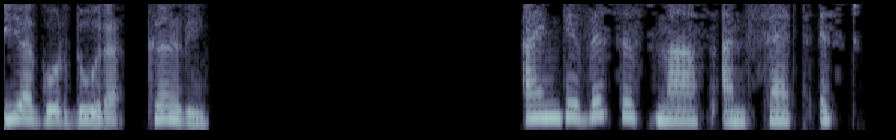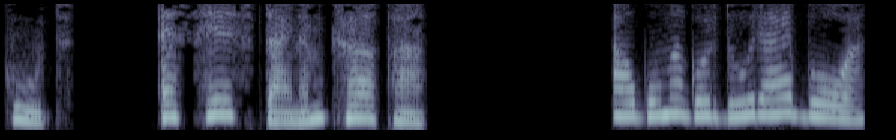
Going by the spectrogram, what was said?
E a gordura, Karin? Ein gewisses Maß an Fett ist gut. Es hilft deinem Körper. Alguma gordura é boa.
